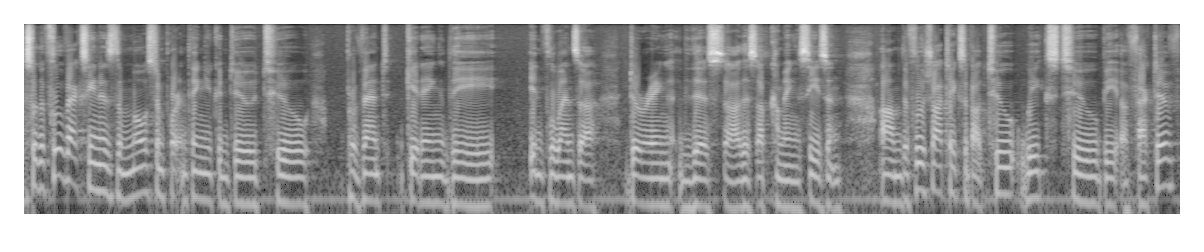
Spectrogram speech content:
So the flu vaccine is the most important thing you can do to prevent getting the influenza during this, uh, this upcoming season. Um, the flu shot takes about two weeks to be effective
